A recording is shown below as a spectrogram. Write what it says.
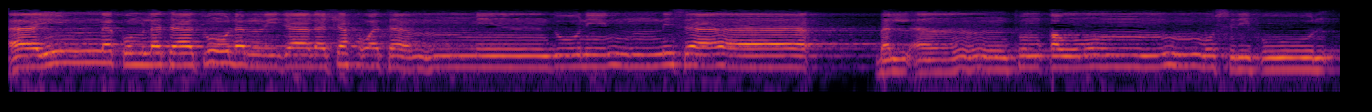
أئنكم لتاتون الرجال شهوة من دون النساء بل أنتم قوم مسرفون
